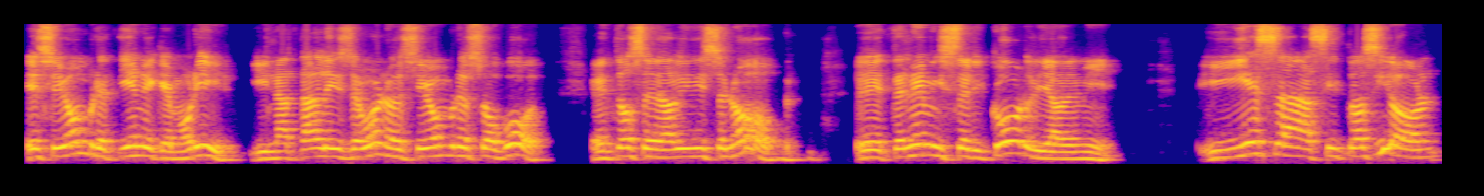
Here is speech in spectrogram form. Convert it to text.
ese hombre tiene que morir. Y Natán le dice, bueno, ese hombre sos vos. Entonces David dice, no, eh, tené misericordia de mí. Y esa situación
